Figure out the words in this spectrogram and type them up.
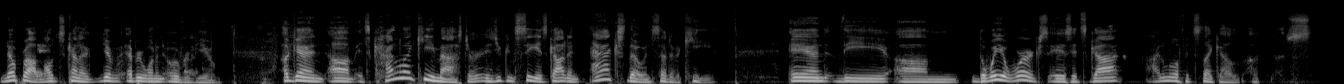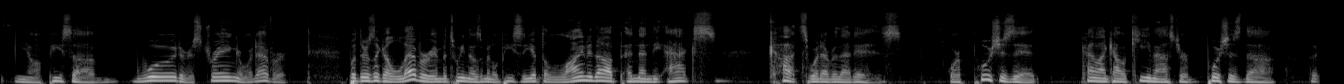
no problem. I'll just kind of give everyone an overview. Again, um, it's kind of like Keymaster. As you can see, it's got an axe though instead of a key, and the um, the way it works is it's got I don't know if it's like a, a- you know a piece of wood or a string or whatever, but there's like a lever in between those middle pieces. You have to line it up, and then the axe cuts whatever that is, or pushes it, kind of like how a Keymaster pushes the the,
